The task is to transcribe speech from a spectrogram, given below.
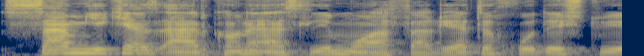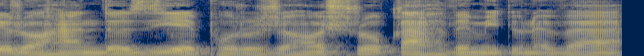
سم یکی از ارکان اصلی موفقیت خودش توی راه اندازی پروژه هاش رو قهوه می‌دونه و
